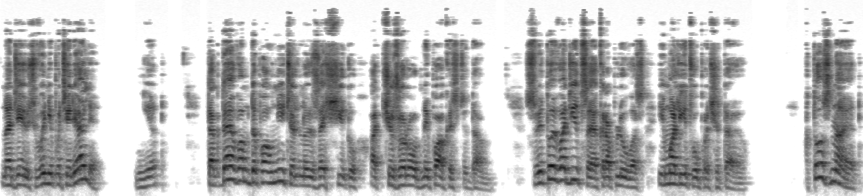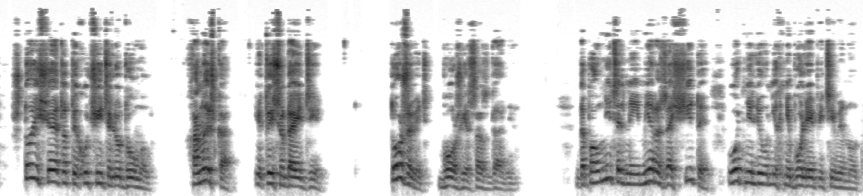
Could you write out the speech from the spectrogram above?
надеюсь, вы не потеряли? Нет. Тогда я вам дополнительную защиту от чужеродной пакости дам. Святой водицей окроплю вас и молитву прочитаю. Кто знает, что еще этот их учитель удумал? Ханышка, и ты сюда иди. Тоже ведь Божье создание. Дополнительные меры защиты отняли у них не более пяти минут.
